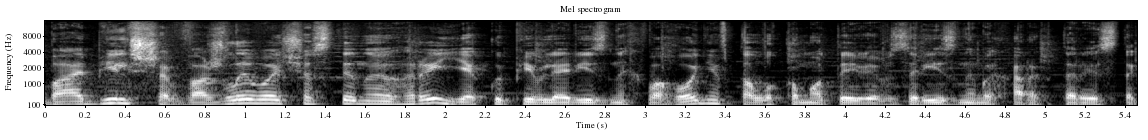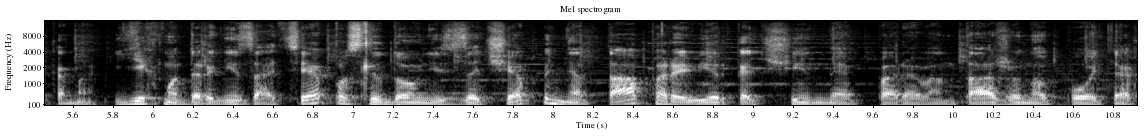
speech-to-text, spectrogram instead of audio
Ба більше важливою частиною гри є купівля різних вагонів та локомотивів з різними характеристиками, їх модернізація, послідовність зачеплення та перевірка, чи не перевантажено потяг.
